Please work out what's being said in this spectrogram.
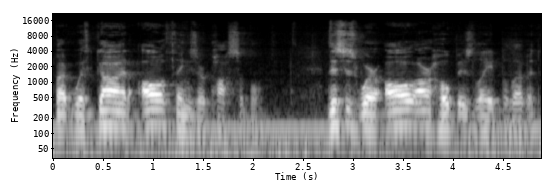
But with God, all things are possible. This is where all our hope is laid, beloved.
